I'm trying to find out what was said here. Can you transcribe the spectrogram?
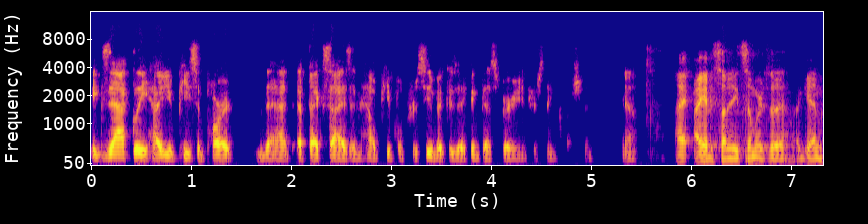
exactly how you piece apart that effect size and how people perceive it, because I think that's a very interesting question. Yeah. I, I had something similar to, again,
